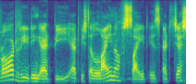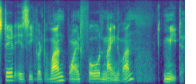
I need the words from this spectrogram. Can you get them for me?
rod reading at B at which the line of sight is adjusted is equal to 1.491 meter.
